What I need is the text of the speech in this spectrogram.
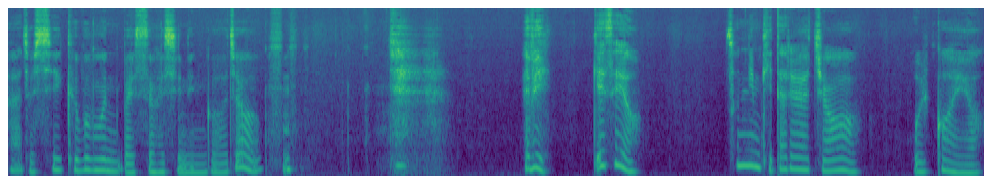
아저씨, 그 부분 말씀하시는 거죠? 에비! 깨세요. 손님 기다려야죠. 올 거예요.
